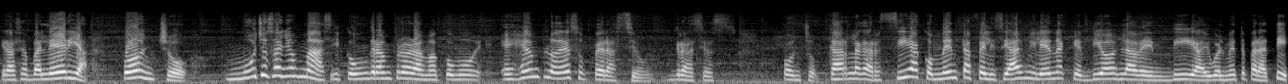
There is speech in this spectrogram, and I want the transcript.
Gracias Valeria. Poncho, muchos años más y con un gran programa como ejemplo de superación. Gracias Poncho. Carla García comenta, felicidades Milena, que Dios la bendiga, igualmente para ti.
